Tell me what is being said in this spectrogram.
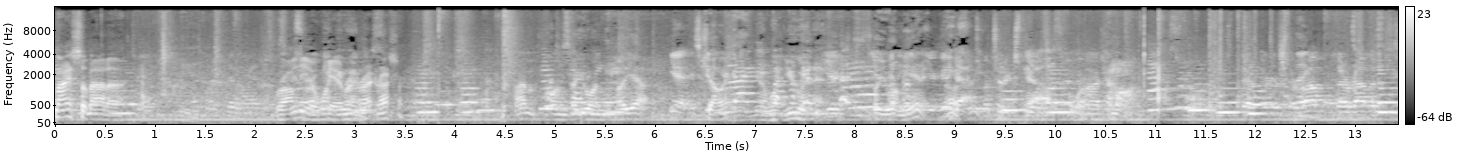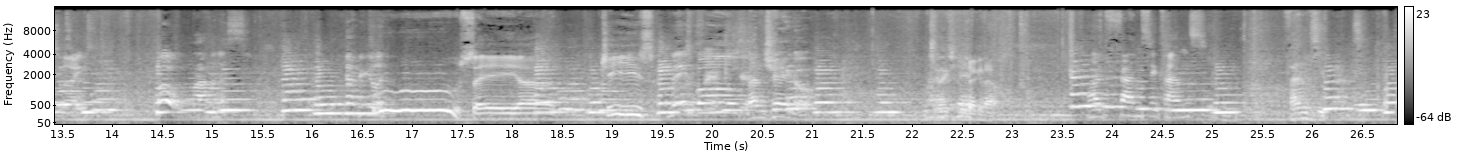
nice about a Ross, video want you camera, right, this. I'm on. So you want? Oh yeah. Yeah, it's Shall good. we? Yeah, want you in it. Oh, you want me in it? You're To Oh, get sweet. Yeah. Come on. they're, they're, they're, rob, they're robbing us tonight. Oh, Ravenous. Ooh, say uh, cheese. baseball. Manchego. Manchego. Check it out. I had fancy pants. Fancy pants.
